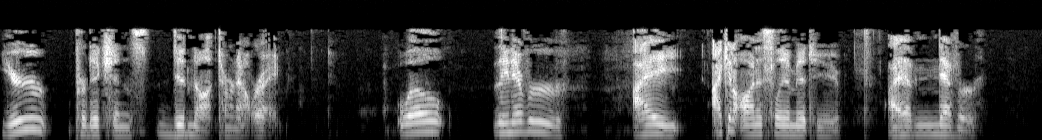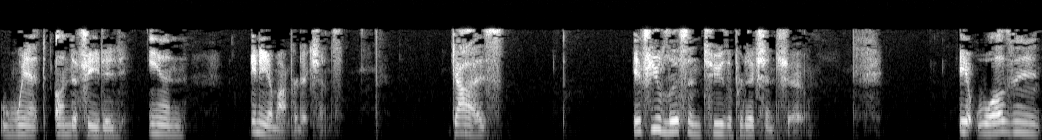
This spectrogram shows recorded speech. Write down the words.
your predictions did not turn out right. Well, they never, I, I can honestly admit to you, I have never went undefeated in any of my predictions. Guys, if you listen to the prediction show, it wasn't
